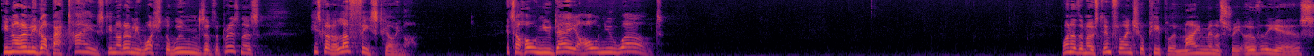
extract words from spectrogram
he not only got baptized, he not only washed the wounds of the prisoners, he's got a love feast going on. It's a whole new day, a whole new world. One of the most influential people in my ministry over the years,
